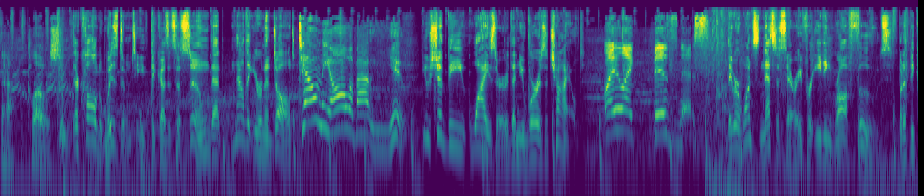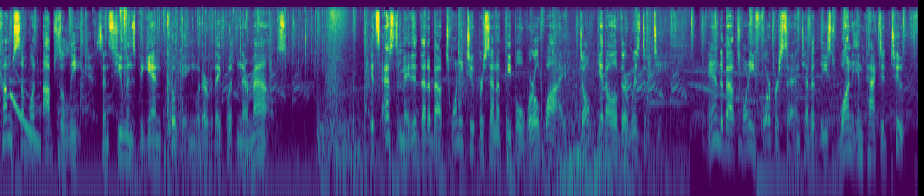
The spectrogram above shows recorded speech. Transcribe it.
Yeah, close. They're called wisdom teeth because it's assumed that now that you're an adult, Tell me all about you. you should be wiser than you were as a child. I like business. They were once necessary for eating raw foods, but have become somewhat obsolete since humans began cooking whatever they put in their mouths. It's estimated that about 22% of people worldwide don't get all of their wisdom teeth, and about 24% have at least one impacted tooth.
